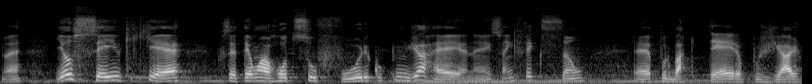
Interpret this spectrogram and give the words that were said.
Né? E eu sei o que, que é você ter um arroto sulfúrico com diarreia. Né? Isso é infecção é, por bactéria, por giardia,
